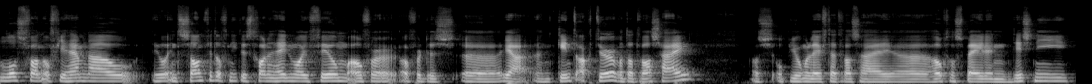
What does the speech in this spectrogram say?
los van of je hem nou heel interessant vindt of niet, is het gewoon een hele mooie film over, over dus, uh, ja, een kindacteur, want dat was hij. Als, op jonge leeftijd was hij uh, hoofdrolspeler in een Disney,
